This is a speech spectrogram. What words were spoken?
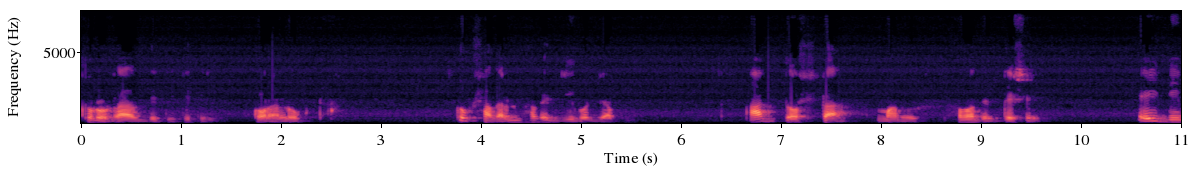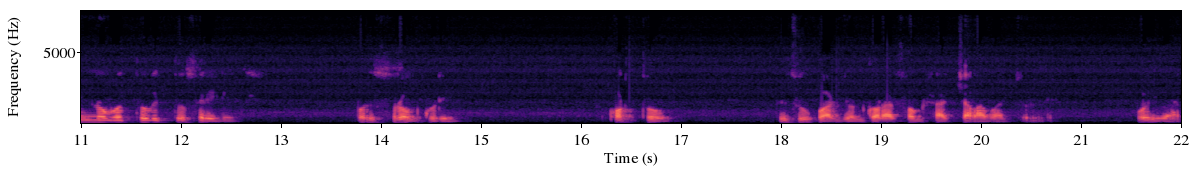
কোনো রাজনীতিতে করা লোক না। খুব সাধারণভাবে জীবনযাপন আট, দশটা মানুষ আমাদের দেশে এই নিম্ন মধ্যবিত্ত শ্রেণির পরিশ্রম করে অর্থ কিছু উপার্জন করা, সংসার চালাবার জন্য, পরিবার,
